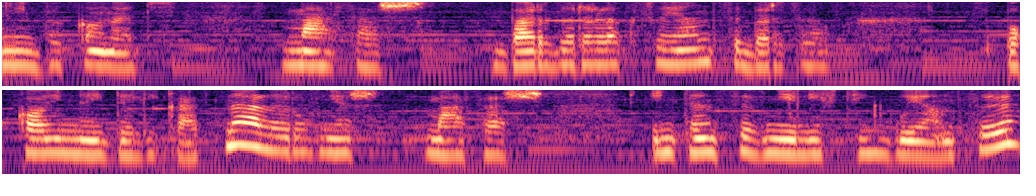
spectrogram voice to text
nim wykonać masaż bardzo relaksujący, bardzo spokojny i delikatny, ale również masaż intensywnie liftingujący,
